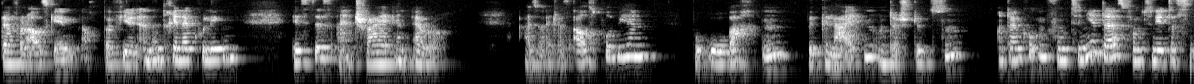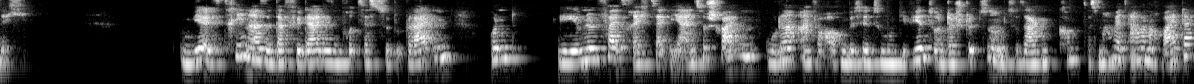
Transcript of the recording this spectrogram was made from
davon ausgehen, auch bei vielen anderen Trainerkollegen, ist es ein Try and Error. Also etwas ausprobieren, beobachten, begleiten, unterstützen und dann gucken, funktioniert das, funktioniert das nicht. Und wir als Trainer sind dafür da, diesen Prozess zu begleiten und gegebenenfalls rechtzeitig einzuschreiten oder einfach auch ein bisschen zu motivieren, zu unterstützen, um zu sagen, komm, das machen wir jetzt einfach noch weiter.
